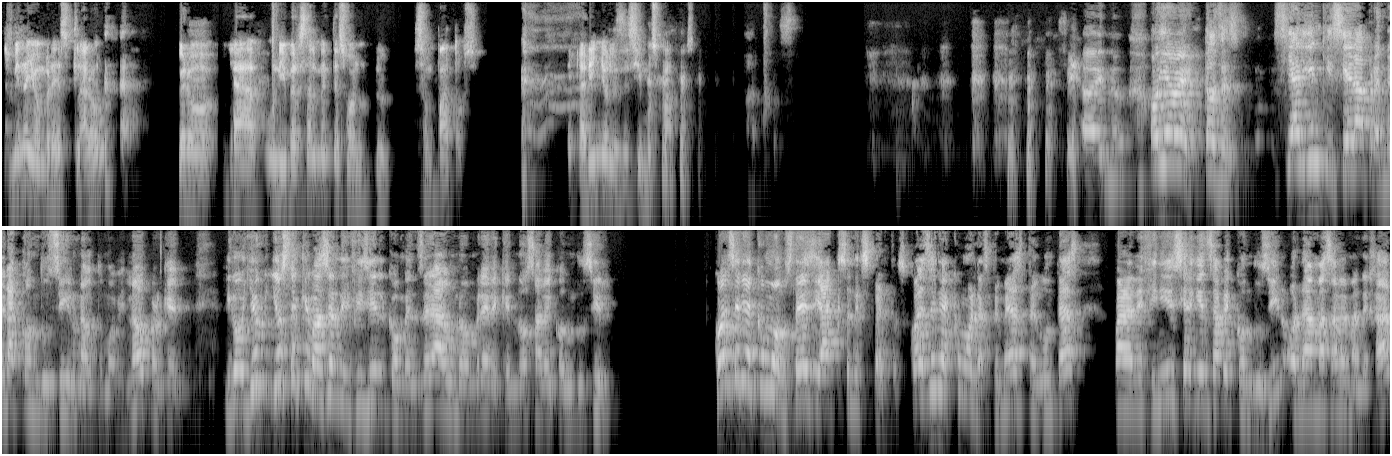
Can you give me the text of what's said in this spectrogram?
También hay hombres, claro, pero ya universalmente son, son patos. De cariño les decimos patos. patos. Sí. Ay, no. Oye, a ver, entonces, si alguien quisiera aprender a conducir un automóvil, ¿no? Porque, digo, yo, yo sé que va a ser difícil convencer a un hombre de que no sabe conducir, ¿Cuál sería como ustedes ya que son expertos? ¿Cuál sería como las primeras preguntas para definir si alguien sabe conducir o nada más sabe manejar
